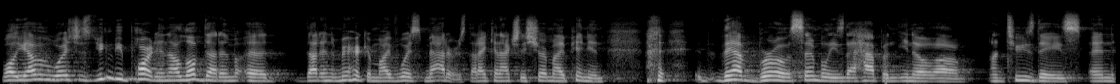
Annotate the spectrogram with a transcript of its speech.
While you have a voice, just you can be part. And I love that in, uh, that in America, my voice matters. That I can actually share my opinion. they have borough assemblies that happen, you know, uh, on Tuesdays, and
